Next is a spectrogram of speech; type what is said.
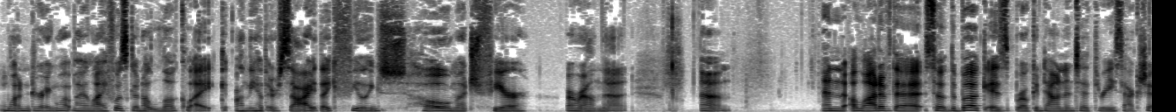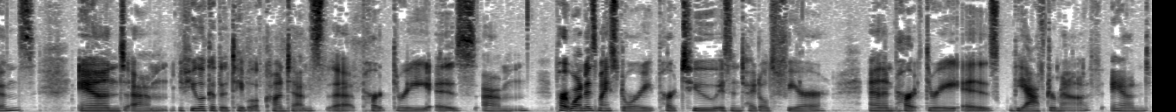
wondering what my life was going to look like on the other side, like feeling so much fear around that. Um, and a lot of the so the book is broken down into three sections and um, if you look at the table of contents uh, part three is um, part one is my story part two is entitled fear and then part three is the aftermath and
